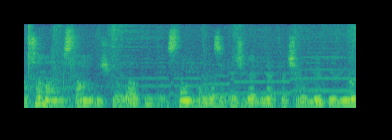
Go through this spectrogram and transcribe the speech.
o zaman İstanbul işgal altında. İstanbul'dan gazeteciler yine kaçırılıyor, geliyor.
